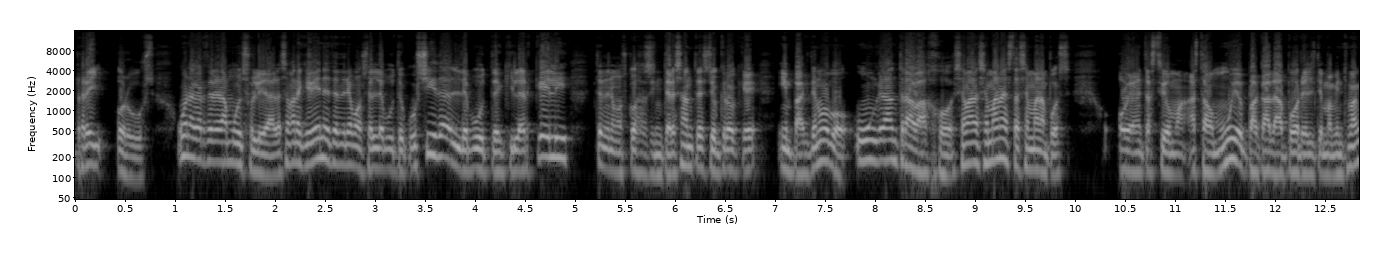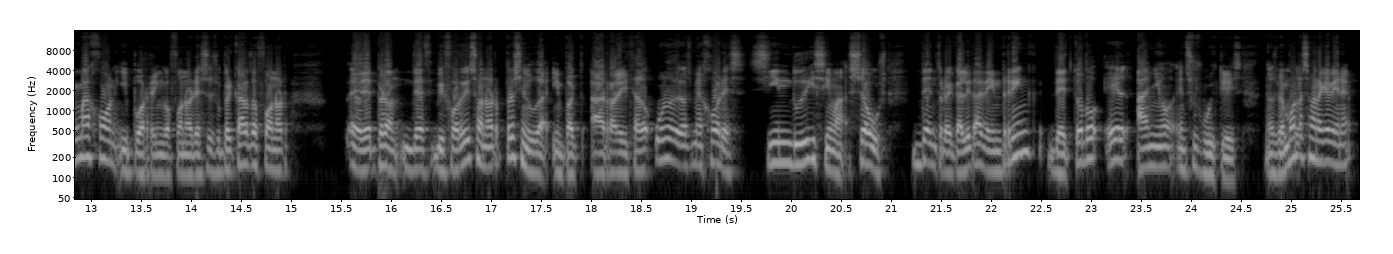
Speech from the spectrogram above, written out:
Rey Horus. Una cartelera muy sólida. La semana que viene tendremos el debut de Kushida, el debut de Killer Kelly, tendremos cosas interesantes. Yo creo que Impact, de nuevo, un gran trabajo. Semana a semana, esta semana, pues, obviamente ha, ha estado muy opacada por el tema Vince McMahon y por Ring of Honor y su Supercard of Honor. Eh, perdón, Death Before Dishonor, pero sin duda Impact ha realizado uno de los mejores, sin dudísima, shows dentro de calidad de in-ring de todo el año en sus weeklies. Nos vemos la semana que viene.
